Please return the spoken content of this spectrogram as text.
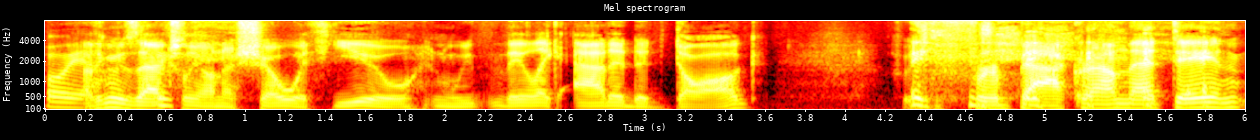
Oh, yeah. I think it was actually on a show with you, and we they like added a dog for background that day, and,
